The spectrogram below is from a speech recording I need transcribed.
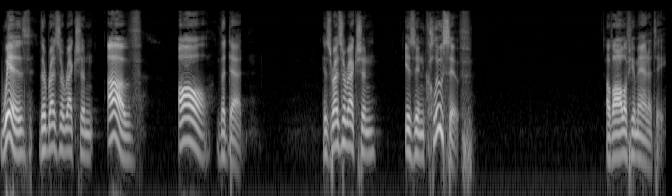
with the resurrection of all the dead. His resurrection is inclusive of all of humanity.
